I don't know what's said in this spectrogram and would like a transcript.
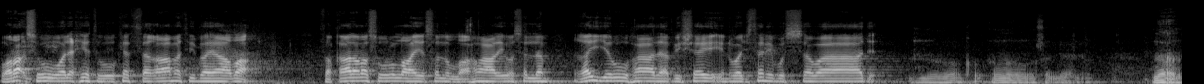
ورأسه ولحيته كالثغامة بياضاء فقال رسول الله صلى الله عليه وسلم غيروا هذا بشيء واجتنبوا السواد. اللهم صل على نعم.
